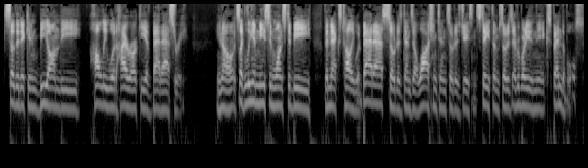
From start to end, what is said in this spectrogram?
so that it can be on the Hollywood hierarchy of badassery. You know, it's like Liam Neeson wants to be the next Hollywood badass. So does Denzel Washington. So does Jason Statham. So does everybody in the Expendables.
